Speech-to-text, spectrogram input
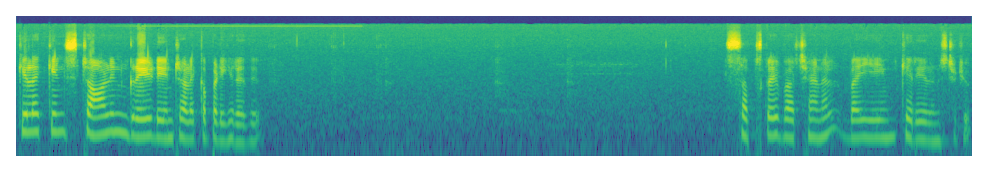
கிழக்கின் ஸ்டாலின் கிரேட் என்று அழைக்கப்படுகிறது. Subscribe our channel by AIM Career Institute.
